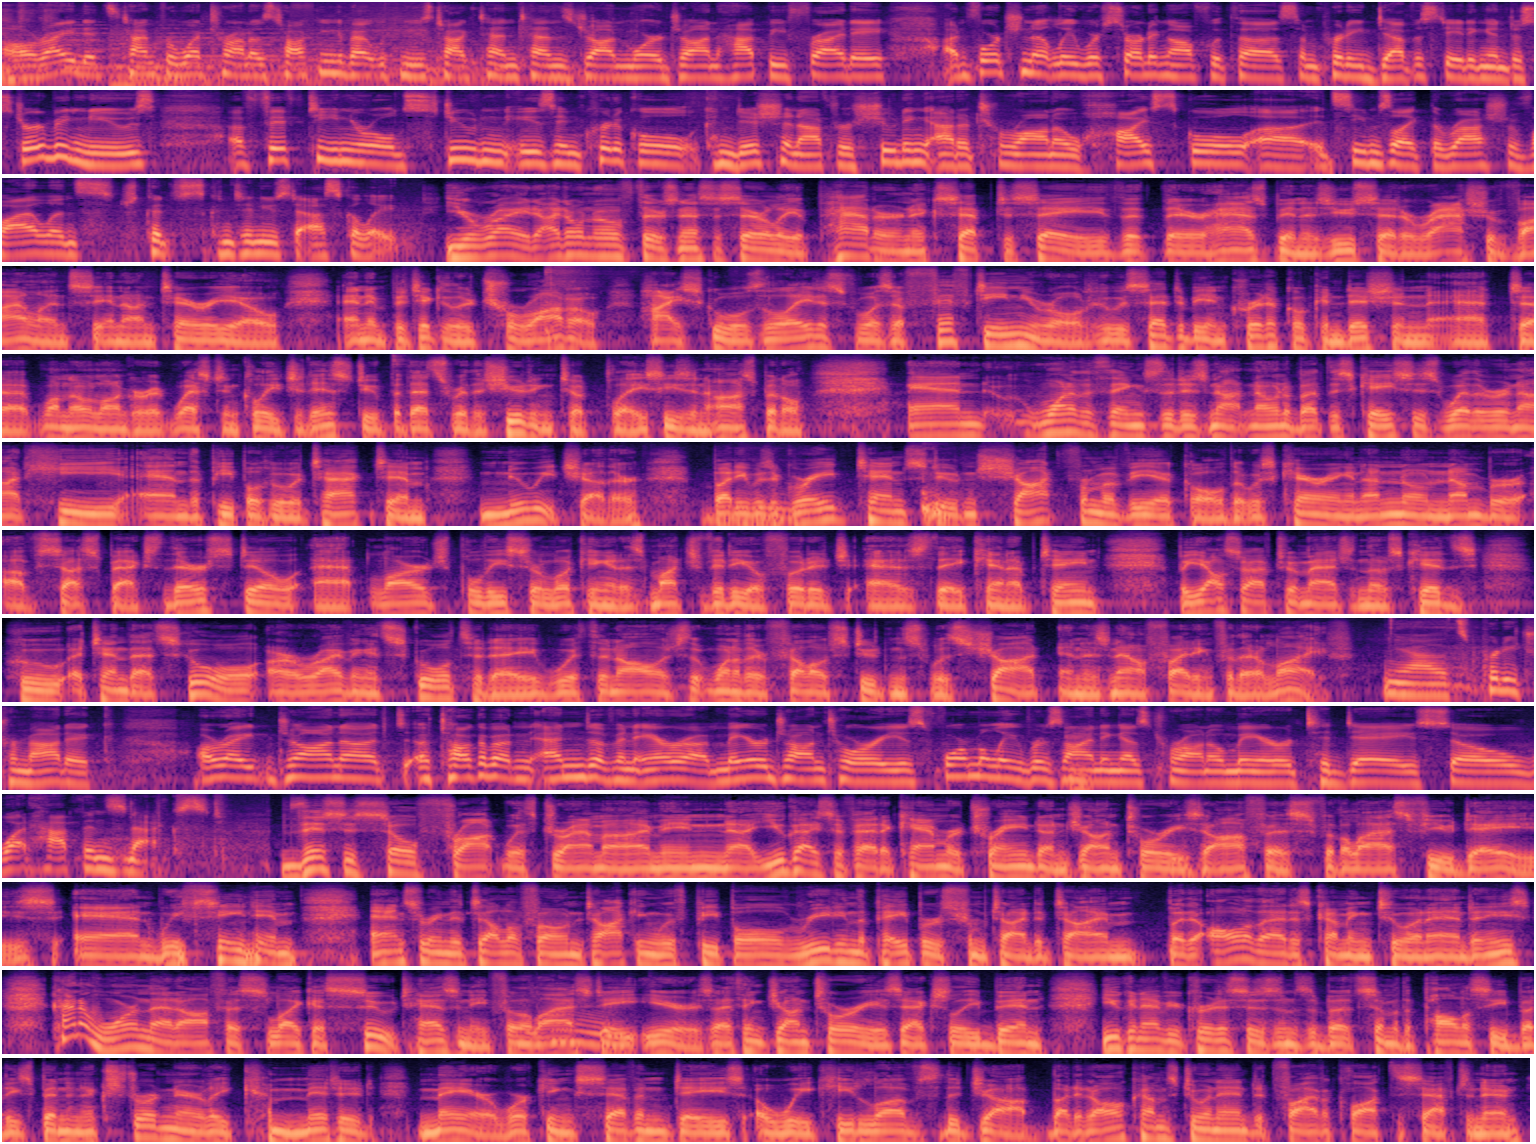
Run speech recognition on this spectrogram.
All right, it's time for what Toronto's talking about with News Talk 1010's John Moore. John, happy Friday. Unfortunately, we're starting off with uh, some pretty devastating and disturbing news. A 15 year old student is in critical condition after shooting at a Toronto high school. Uh, it seems like the rash of violence continues to escalate. You're right. I don't know if there's necessarily a pattern, except to say that there has been, as you said, a rash of violence in Ontario and in particular Toronto high schools. The latest was a 15 year old who was said to be in critical condition at, uh, well, no longer at Weston Collegiate Institute, but that's where the shooting took place. He's in hospital. And one of the things that is not known about this case is whether or not he and the people who attacked him knew each other. But he was a grade 10 student shot from a vehicle that was carrying an unknown number of suspects. They're still at large. Police are looking at as much video footage as they can obtain. But you also have to imagine those kids who attend that school are arriving at school today with the knowledge that one of their fellow students was shot and is now fighting for their life. Yeah, that's pretty traumatic. All right, John, uh, uh, talk about an end of an era. Mayor John Tory is formally resigning as Toronto mayor today. So, what happens next? This is so fraught with drama. I mean, uh, you guys have had a camera trained on John Tory's office for the last few days, and we've seen him answering the telephone, talking with people, reading the papers from time to time. But all of that is coming to an end, and he's kind of worn that office like a suit, hasn't he, for the last eight years? I think John Tory has actually been. You can have your criticisms about some of the policy, but he's been an extraordinarily committed mayor, working seven days a week. He loves the job, but it all comes to an end at five o'clock this afternoon.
